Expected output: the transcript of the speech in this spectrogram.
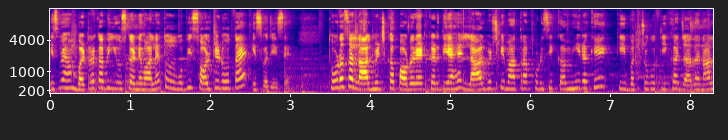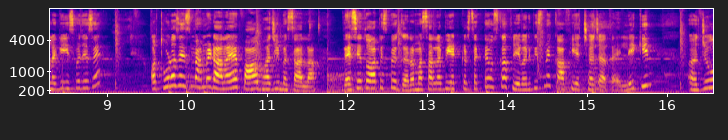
इसमें हम बटर का भी यूज़ करने वाले हैं तो वो भी सॉल्टेड होता है इस वजह से। थोड़ा सा लाल मिर्च का पाउडर ऐड कर दिया है। लाल मिर्च की मात्रा थोड़ी सी कम ही रखें, कि बच्चों को तीखा ज़्यादा ना लगे इस वजह से। और थोड़ा सा इसमें हमने डाला है पाव भाजी मसाला। वैसे तो आप इसमें गरम मसाला भी ऐड कर सकते हैं, उसका फ्लेवर भी इसमें काफ़ी अच्छा जाता है। लेकिन जो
